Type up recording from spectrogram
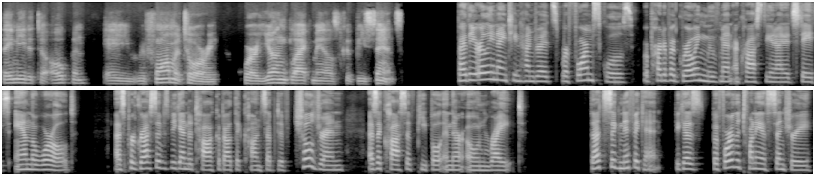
they needed to open a reformatory where young black males could be sent. By the early 1900s, reform schools were part of a growing movement across the United States and the world, as progressives began to talk about the concept of children as a class of people in their own right. That's significant because before the 20th century,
